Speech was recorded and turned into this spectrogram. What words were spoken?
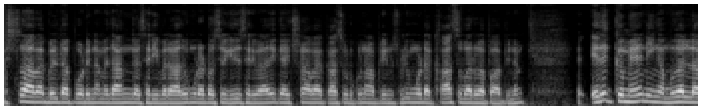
எக்ஸ்ட்ராவாக பில்டப் போட்டு நம்ம இது அங்கே சரி வராது உங்களோட டோஸ் இது சரி வராது அதுக்கு எக்ஸ்ட்ராவாக காசு கொடுக்கணும் அப்படின்னு சொல்லி உங்களோட காசு வருவா பார்ப்பினும் எதுக்குமே நீங்கள் முதல்ல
